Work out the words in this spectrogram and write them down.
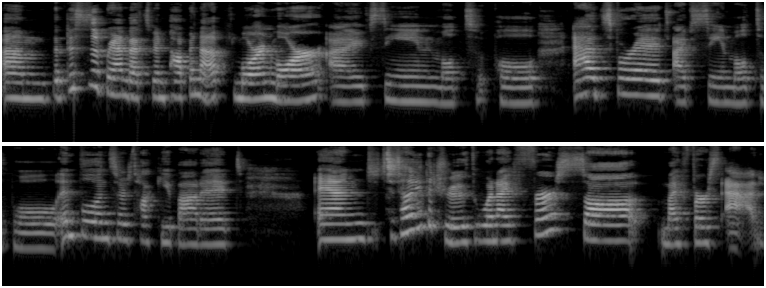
Um, but this is a brand that's been popping up more and more. I've seen multiple ads for it. I've seen multiple influencers talking about it. And to tell you the truth, when I first saw my first ad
